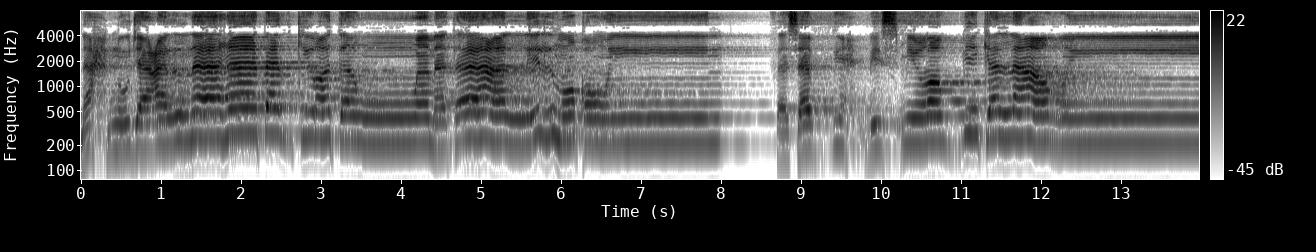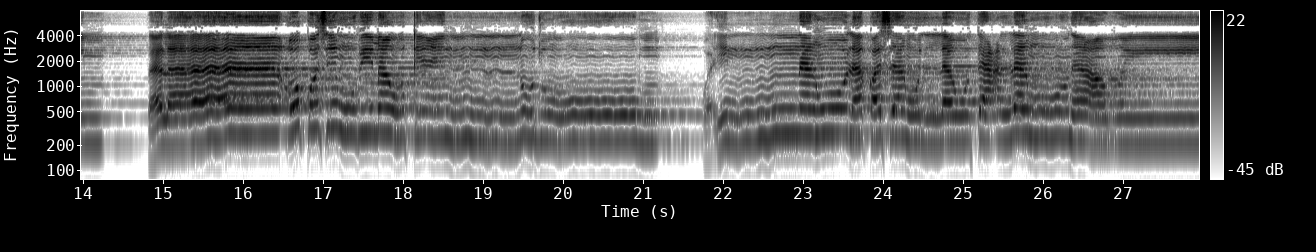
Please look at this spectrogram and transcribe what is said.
نحن جعلناها تذكرة ومتاعا للمقوين. فسبح باسم ربك العظيم. فلا أقسم بموقع النجوم. وإنه لقسم لو تعلمون عظيم.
